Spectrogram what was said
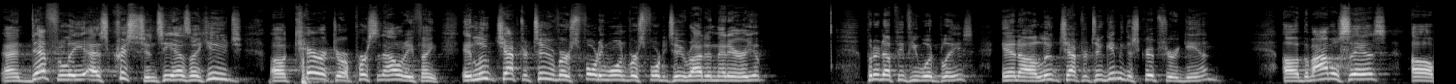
and definitely as Christians. He has a huge uh, character or personality thing. In Luke chapter 2, verse 41, verse 42, right in that area. Put it up if you would, please. In uh, Luke chapter 2, give me the scripture again. Uh, the Bible says uh,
